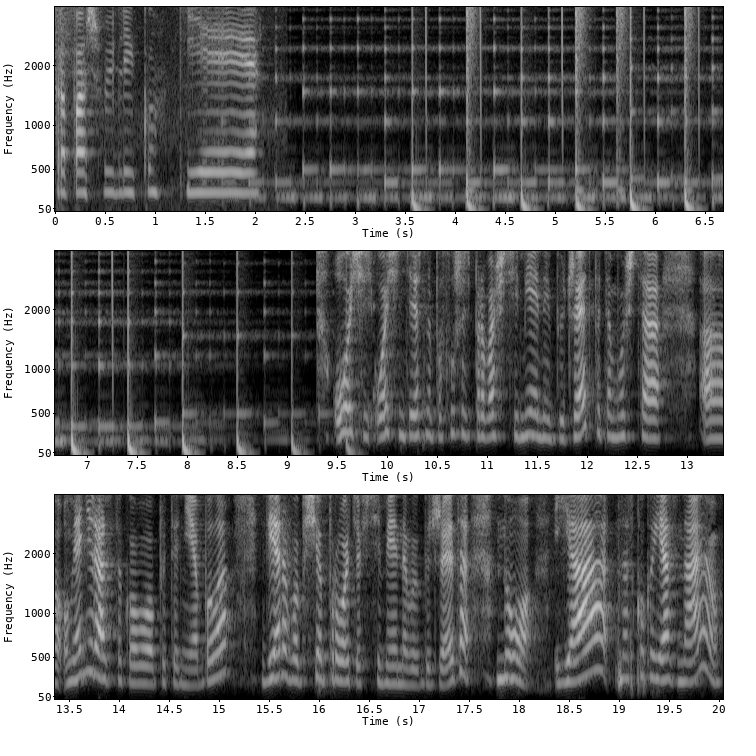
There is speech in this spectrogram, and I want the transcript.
про Пашу и Лику. Yeah. Очень-очень интересно послушать про ваш семейный бюджет, потому что э, у меня ни разу такого опыта не было. Вера вообще против семейного бюджета, но я, насколько я знаю,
